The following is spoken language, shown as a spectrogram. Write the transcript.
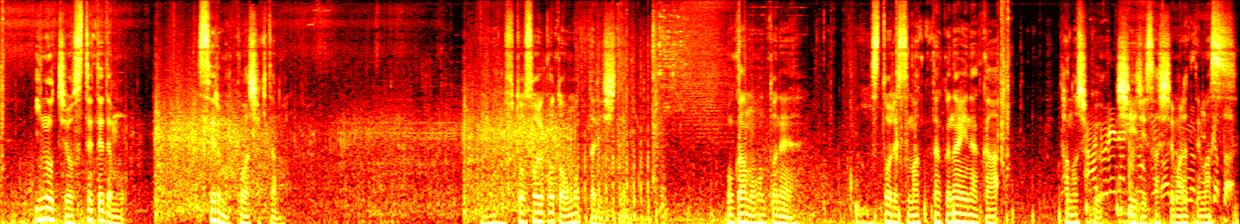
命を捨ててでもセルマ壊してきたななんかふとそういうこと思ったりして。僕はもうほんとねストレス全くない中楽しく CG させてもらってます。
